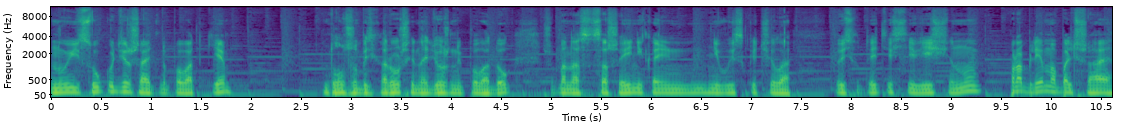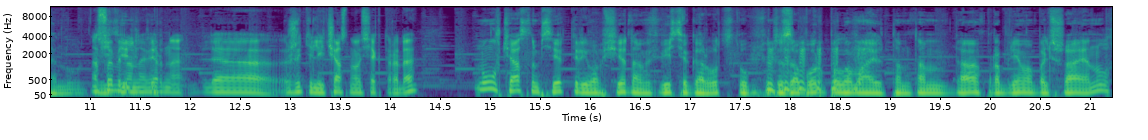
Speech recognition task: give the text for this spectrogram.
Ну и суку держать на поводке. Должен быть хороший, надежный поводок, чтобы она с ошейника не выскочила. То есть вот эти все вещи, ну, проблема большая. Ну, Особенно, наверное, для жителей частного сектора, да? Ну, в частном секторе вообще там весь огород стопчут и забор поломают. Там, там, да, проблема большая. Ну,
